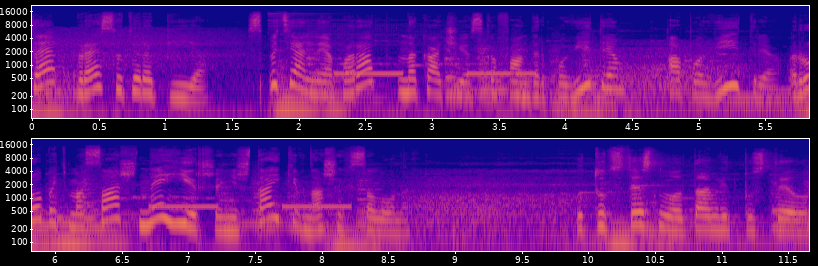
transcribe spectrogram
Це пресотерапія. Спеціальний апарат накачує скафандр повітрям, а повітря робить масаж не гірше, ніж тайки в наших салонах. От тут стиснуло, там відпустило,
